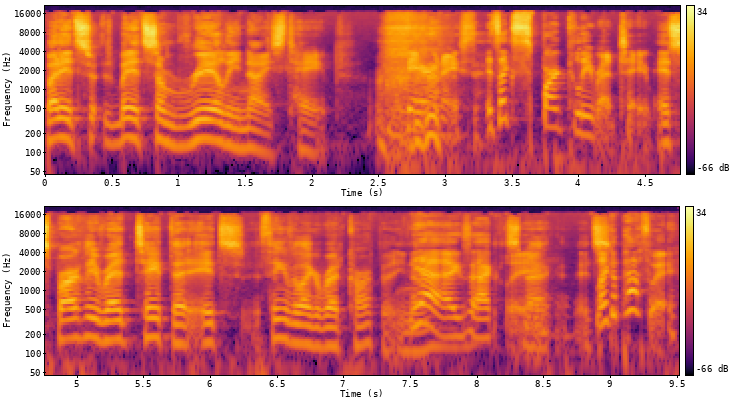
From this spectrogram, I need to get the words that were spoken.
but it's but it's some really nice tape. Very nice it's like sparkly red tape It's sparkly red tape that it's think of it like a red carpet, you know. yeah, exactly. It's not- it's- like a pathway,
